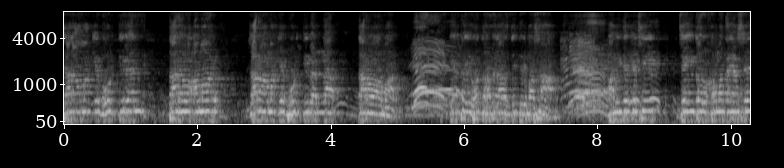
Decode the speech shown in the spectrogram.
যারা আমাকে ভোট দিবেন, তারাও আমার। যারা আমাকে ভোট দিবেন না, তারাও আমার। এটাই হতে হবে রাজনীতির ভাষা। আমি দেখেছি, যেই দল ক্ষমতায় আসে,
